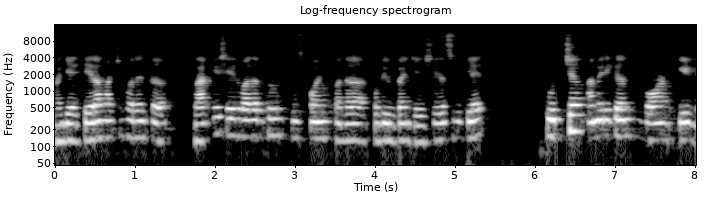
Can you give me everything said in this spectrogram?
म्हणजे तेरा मार्च पर्यंत भारतीय शेअर बाजारातून तीस पॉईंट पंधरा कोटी रुपयांचे शेअर्स विकले. उच्च अमेरिकन बॉन्ड किल्ड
